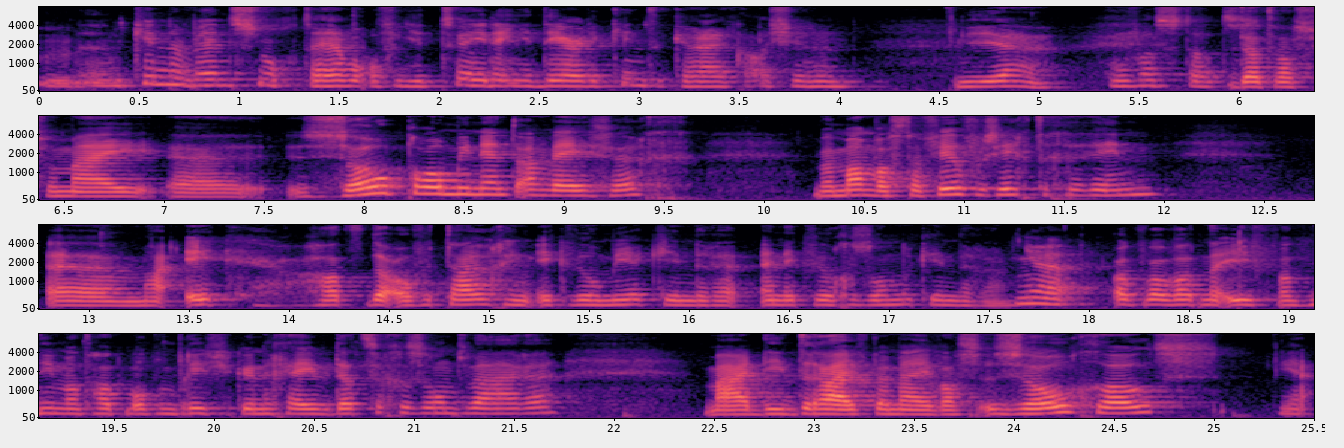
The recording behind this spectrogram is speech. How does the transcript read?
een kinderwens nog te hebben of je tweede en je derde kind te krijgen als je een... Ja. Hoe was dat? Dat was voor mij eh, zo prominent aanwezig. Mijn man was daar veel voorzichtiger in. Eh, maar ik had de overtuiging, ik wil meer kinderen en ik wil gezonde kinderen. Ja, Ook wel wat naïef, want niemand had me op een briefje kunnen geven dat ze gezond waren. Maar die drive bij mij was zo groot. Ja,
